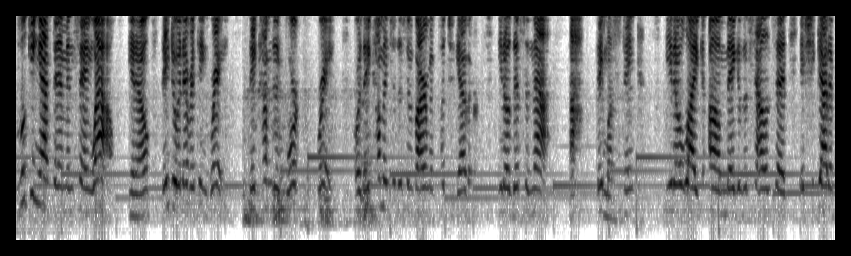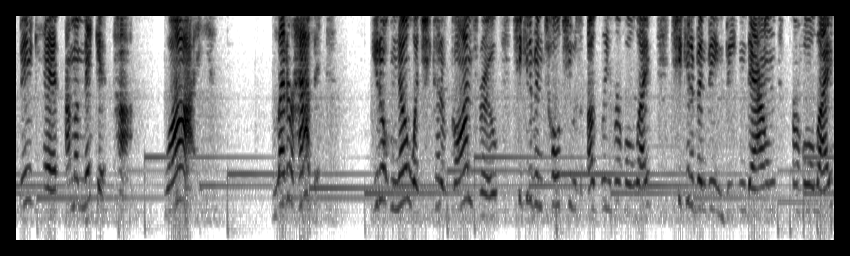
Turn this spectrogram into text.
looking at them and saying, wow, you know, they're doing everything great. They come to work great, or they come into this environment put together, you know, this and that. Ah, they must stink. You know, like um, Megan Thee Stallion said, if she got a big head, I'm going to make it pop. Why? Let her have it. You don't know what she could have gone through. She could have been told she was ugly her whole life. She could have been being beaten down her whole life.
